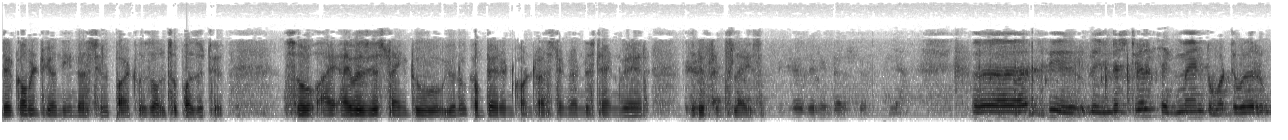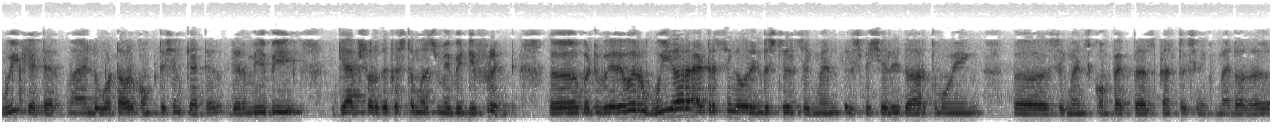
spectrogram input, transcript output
their commentary on the industrial part was also positive. So I, I was just trying to, you know, compare and contrast and understand where the difference lies. Yeah. Uh, see, the industrial segment, whatever we cater and what our competition cater, there may be gaps for the customers may be different. Uh, but wherever we are addressing our industrial segment, especially the earth-moving uh, segments, compactors, construction equipment or uh,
